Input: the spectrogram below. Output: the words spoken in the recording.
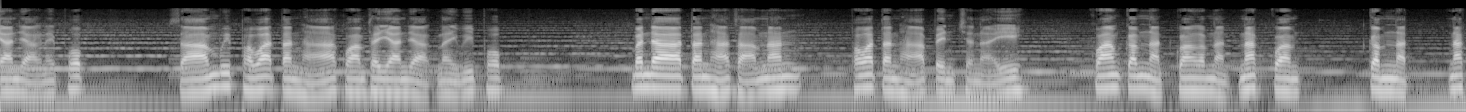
ยานอยากในภพ 3. วิภวะตัณหา ความทยานอยากในวิภพ บรรดาตัณหาสามนั้นภวะตัณหาเป็นไนความกำหนัดความกำหนัดนักความ กำหนัดนัก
